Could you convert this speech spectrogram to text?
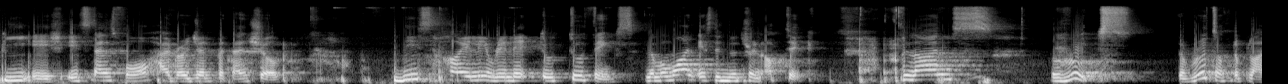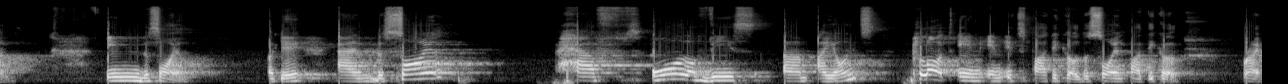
pH, it stands for hydrogen potential. these highly relate to two things. Number one is the nutrient uptake. Plants' roots, the roots of the plant in the soil, okay, and the soil have all of these um, ions clot in in its particle, the soil particle, right?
